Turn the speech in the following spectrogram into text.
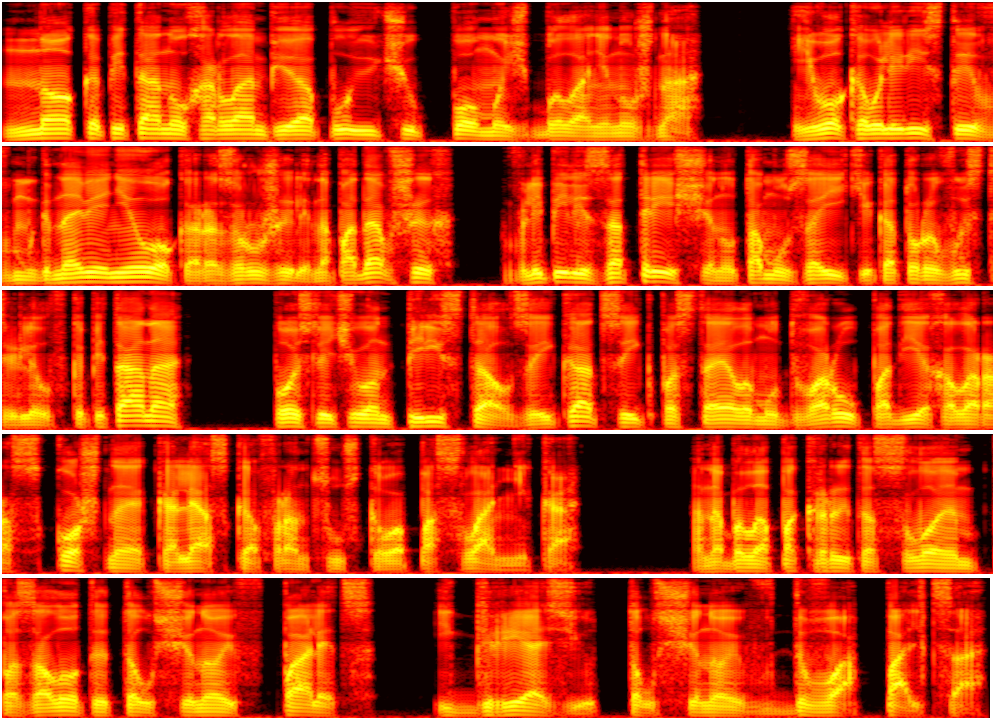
Но капитану Харлампию Апуичу помощь была не нужна. Его кавалеристы в мгновение ока разоружили нападавших, влепили за трещину тому заике, который выстрелил в капитана, после чего он перестал заикаться, и к постоялому двору подъехала роскошная коляска французского посланника — она была покрыта слоем позолоты толщиной в палец и грязью толщиной в два пальца.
